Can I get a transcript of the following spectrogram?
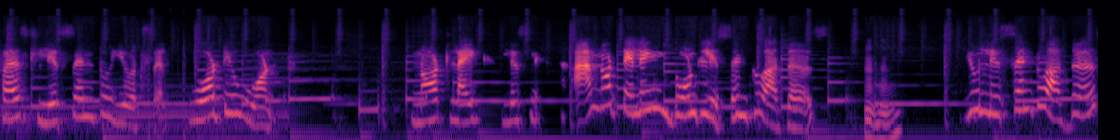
first listen to yourself. What you want. Not like listening. I'm not telling don't listen to others. Mm-hmm. you listen to others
